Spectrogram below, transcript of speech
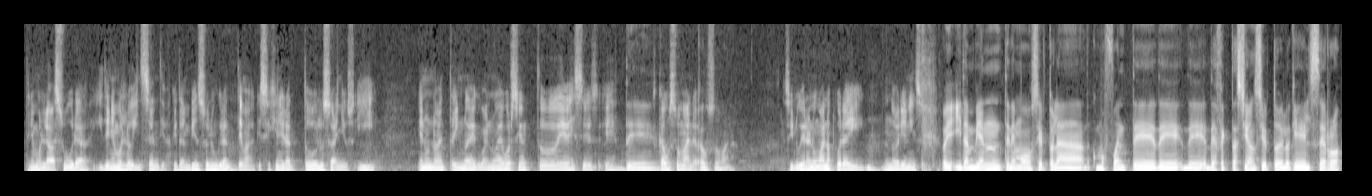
tenemos la basura y tenemos los incendios, que también son un gran mm. tema, que se generan todos los años. Y en un 99,9% de veces es de causa humana. Causa humana. Si no hubieran humanos por ahí, no habrían incendios. y también tenemos, ¿cierto?, la, como fuente de, afectación, ¿cierto?, de lo que es el cerro.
